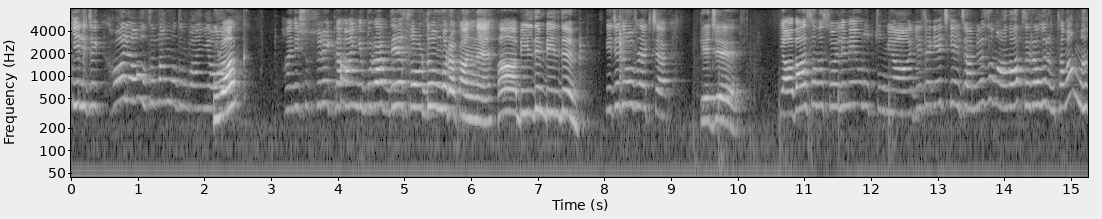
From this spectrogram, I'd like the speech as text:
Burak gelecek. Hala hazırlanmadım ben ya. Burak? Hani şu sürekli hangi Burak diye sorduğum Burak anne. Ha bildim bildim. Gece de o bırakacak. Gece. Ya ben sana söylemeyi unuttum ya. Gece geç geleceğim biraz ama anahtarı alırım tamam mı?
